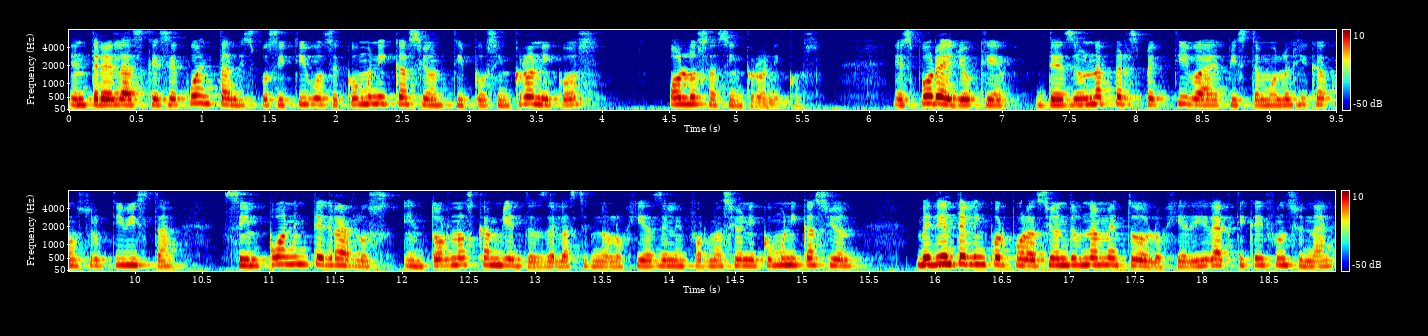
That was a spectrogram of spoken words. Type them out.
entre las que se cuentan dispositivos de comunicación tipo sincrónicos o los asincrónicos. Es por ello que, desde una perspectiva epistemológica constructivista, se impone integrar los entornos cambiantes de las tecnologías de la información y comunicación mediante la incorporación de una metodología didáctica y funcional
